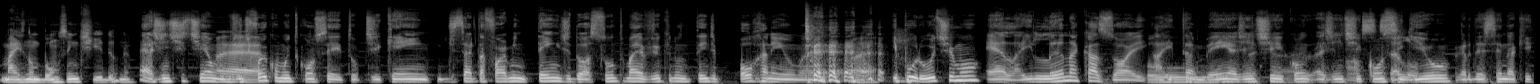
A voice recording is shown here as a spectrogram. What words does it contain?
mas num bom sentido, né? É, a gente tinha. A É. gente foi com muito conceito de quem, de certa forma, entende do assunto, mas viu que não entende porra nenhuma. né? É. e por último, ela, Ilana Casoy. Aí também a gente, a gente Nossa, é conseguiu, agradecendo aqui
